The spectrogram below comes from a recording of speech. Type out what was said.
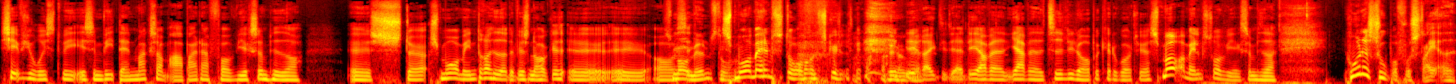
Chefjurist ved SMV Danmark, som arbejder for virksomheder, øh, større, små og mindre hedder det vist nok. Øh, øh, og små og mellemstore. Små og mellemstore, undskyld. det, okay. det er rigtigt, ja. Det har været, jeg har været tidligt oppe, kan du godt høre. Små og mellemstore virksomheder. Hun er super frustreret,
